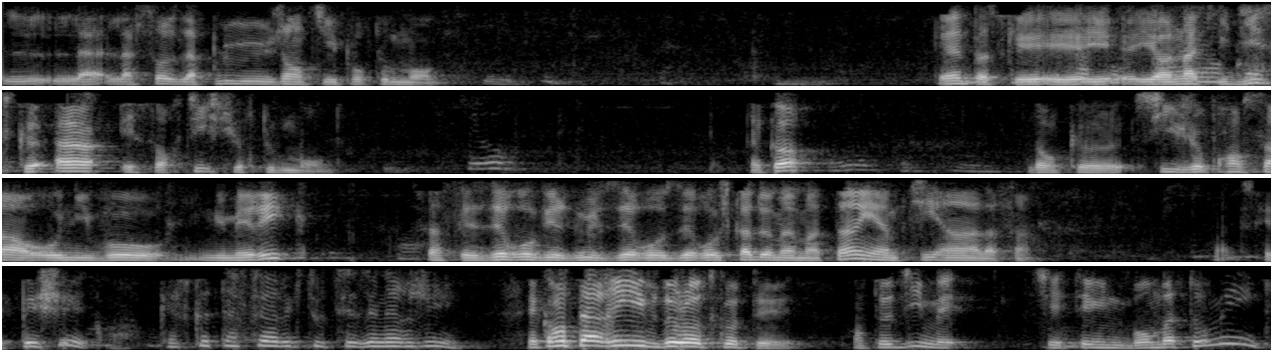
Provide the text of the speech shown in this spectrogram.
la, la, chose la plus gentille pour tout le monde. Parce qu'il y en a qui disent que 1 est sorti sur tout le monde. D'accord? Donc euh, si je prends ça au niveau numérique, ça fait 0,00 jusqu'à demain matin et un petit 1 à la fin. C'est péché, quoi. Qu'est-ce que tu as fait avec toutes ces énergies? Et quand tu arrives de l'autre côté, on te dit, mais tu étais une bombe atomique.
